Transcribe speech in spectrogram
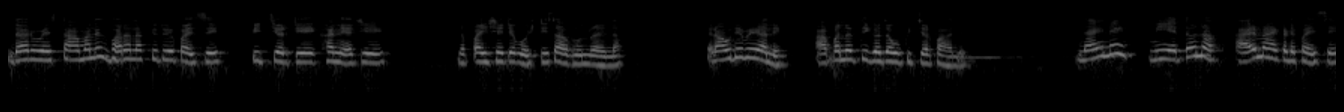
दरवेळेस तर आम्हालाच भरा लागते तुझे पैसे. पिक्चरचे खाण्याचे. न पैशाच्या गोष्टी सांगून राहिला. राहू दे बे आले. आपणच तिघं जाऊ पिक्चर पाहले नाही नाही मी येतो ना. आहे माझ्याकडे पैसे.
